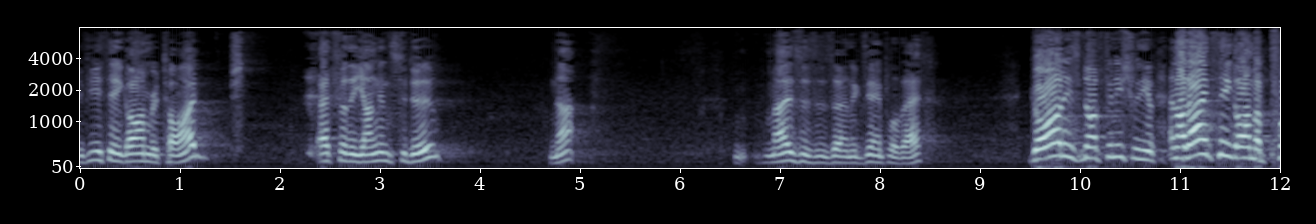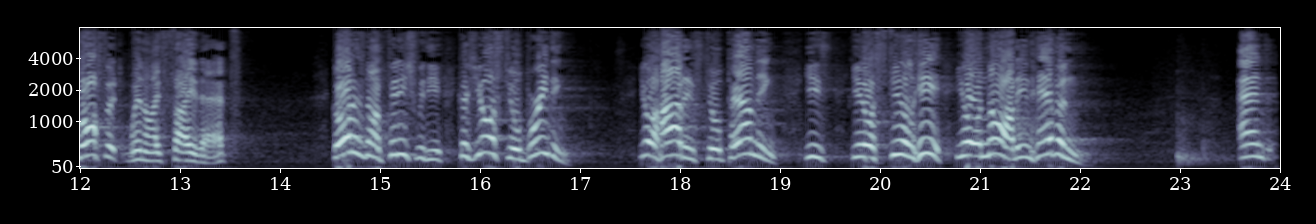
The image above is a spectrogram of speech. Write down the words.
If you think, oh, I'm retired, that's for the youngins to do. No. Moses is an example of that. God is not finished with you. And I don't think I'm a prophet when I say that. God is not finished with you because you're still breathing. Your heart is still pounding. You, you're still here. You're not in heaven. And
